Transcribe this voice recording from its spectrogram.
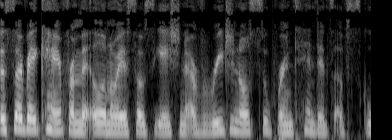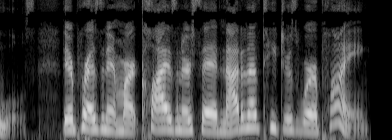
The survey came from the Illinois Association of Regional Superintendents of Schools. Their president, Mark Klaisner, said not enough teachers were applying,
